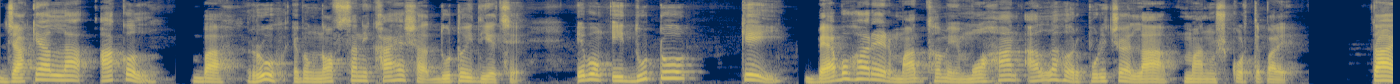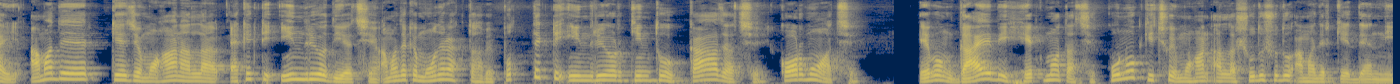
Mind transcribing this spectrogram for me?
যাকে আল্লাহ আকল বা রুহ এবং নফসানি খাহেসা দুটোই দিয়েছে এবং এই দুটোকেই ব্যবহারের মাধ্যমে মহান আল্লাহর পরিচয় লাভ মানুষ করতে পারে। তাই আমাদেরকে যে মহান আল্লাহ এক একটি ইন্দ্রিয় দিয়েছে, আমাদেরকে মনে রাখতে হবে প্রত্যেকটি ইন্দ্রিয়র কিন্তু কাজ আছে, কর্ম আছে এবং গায়েবী হেকমত আছে। কোনো কিছুই মহান আল্লাহ শুধু শুধু আমাদেরকে দেননি।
